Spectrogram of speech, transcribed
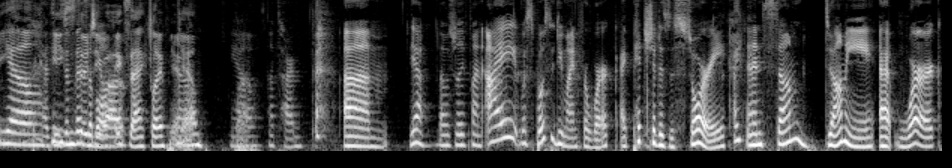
yeah, Because He he's you invisible. exactly. Yeah. Yeah. Yeah, that's hard. Um, yeah, that was really fun. I was supposed to do mine for work. I pitched it as a story, and then some dummy at work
